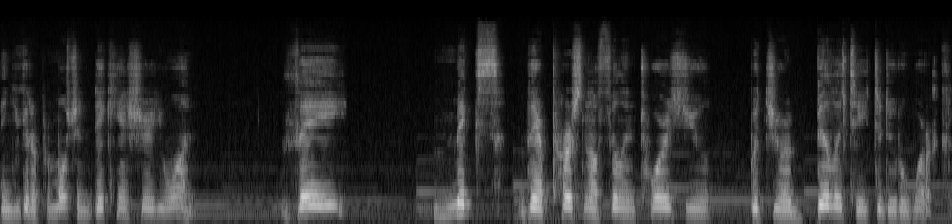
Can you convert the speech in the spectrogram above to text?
and you get a promotion, they can't share you on. They mix their personal feeling towards you with your ability to do the work.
